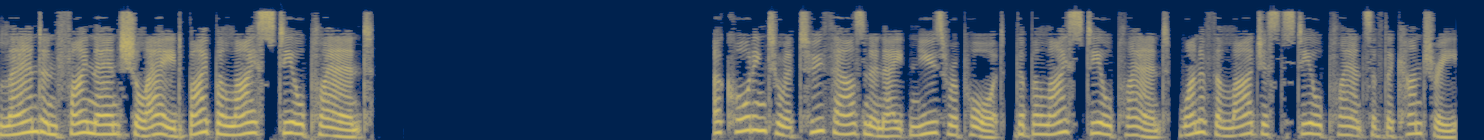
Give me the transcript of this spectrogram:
Land and financial aid by Bhilai Steel Plant According to a 2008 news report, the Bhilai Steel Plant, one of the largest steel plants of the country,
